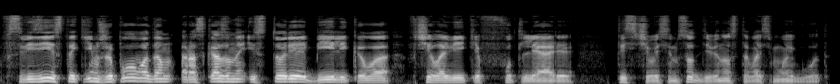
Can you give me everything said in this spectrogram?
В связи с таким же поводом рассказана история Беликова в «Человеке в футляре» 1898 год.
